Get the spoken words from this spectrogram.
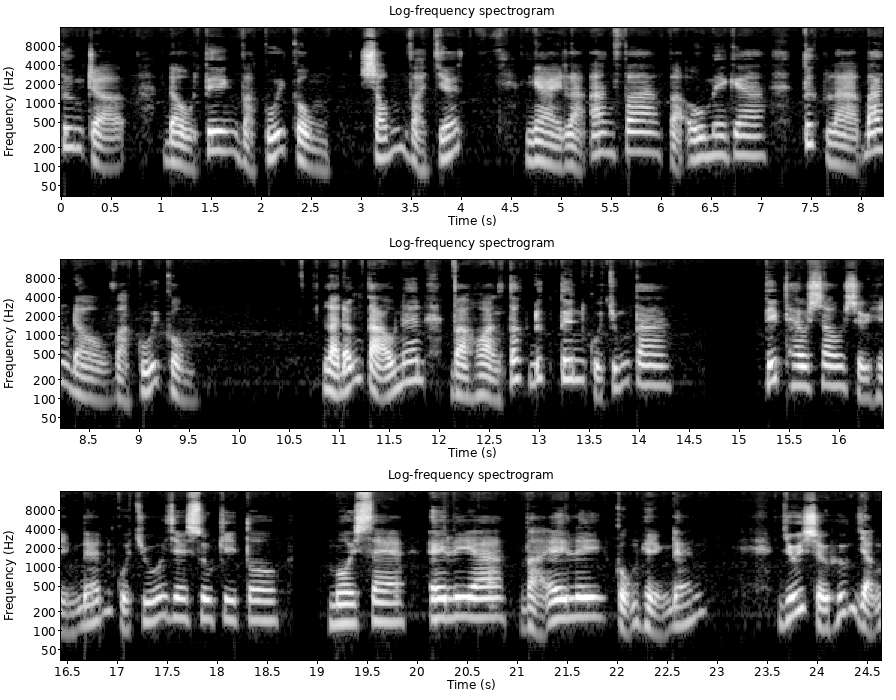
tương trợ, đầu tiên và cuối cùng, sống và chết. Ngài là Alpha và Omega, tức là ban đầu và cuối cùng. Là đấng tạo nên và hoàn tất đức tin của chúng ta. Tiếp theo sau sự hiện đến của Chúa Giêsu Kitô, Môi-se, Elia và Eli cũng hiện đến. Dưới sự hướng dẫn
